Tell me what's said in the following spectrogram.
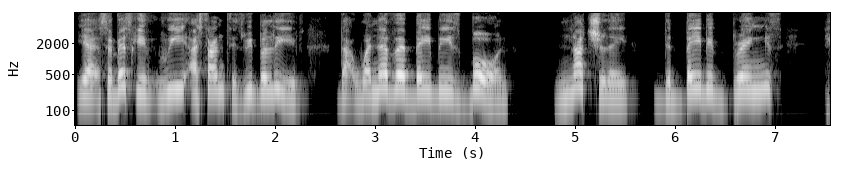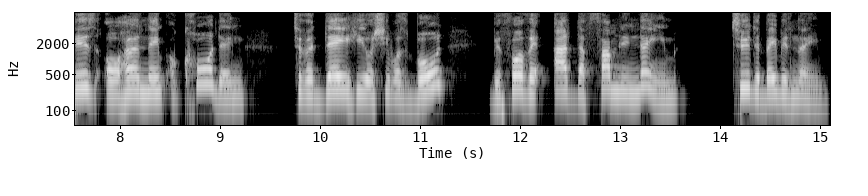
yeah, so basically we Asantes, we believe that whenever a baby is born, naturally the baby brings his or her name according to the day he or she was born before they add the family name to the baby's name.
